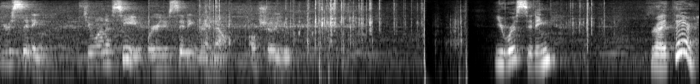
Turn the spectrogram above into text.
you're sitting? Do you want to see where you're sitting right now? I'll show you. You were sitting right there.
